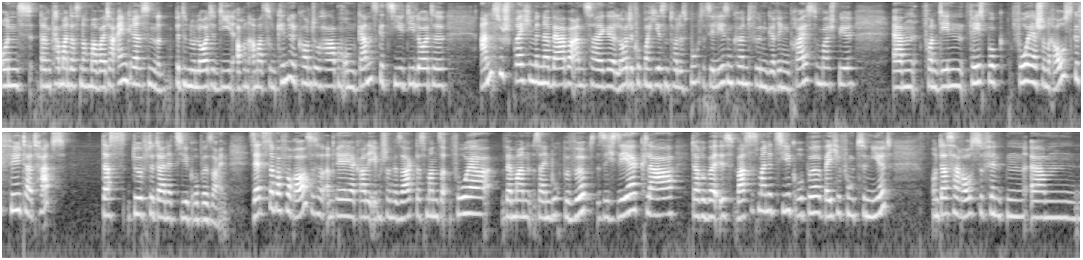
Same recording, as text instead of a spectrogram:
Und dann kann man das nochmal weiter eingrenzen. Bitte nur Leute, die auch ein Amazon Kindle-Konto haben, um ganz gezielt die Leute anzusprechen mit einer Werbeanzeige. Leute, guck mal, hier ist ein tolles Buch, das ihr lesen könnt für einen geringen Preis zum Beispiel, ähm, von denen Facebook vorher schon rausgefiltert hat. Das dürfte deine Zielgruppe sein. Setzt aber voraus, das hat Andrea ja gerade eben schon gesagt, dass man vorher, wenn man sein Buch bewirbt, sich sehr klar darüber ist, was ist meine Zielgruppe, welche funktioniert. Und das herauszufinden, ähm,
